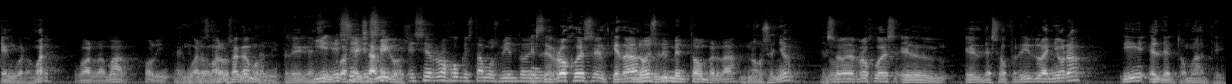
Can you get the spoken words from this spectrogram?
Eh, en Guardamar. Guardamar, jolín. En Guardamar lo sacamos, entre 5 o 6 amigos. Ese rojo que estamos viendo en... Ese rojo es el que da... No es pimentón, ¿verdad? No, señor. Eso de rojo es el, el, de sofreír la ñora y el del tomate.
